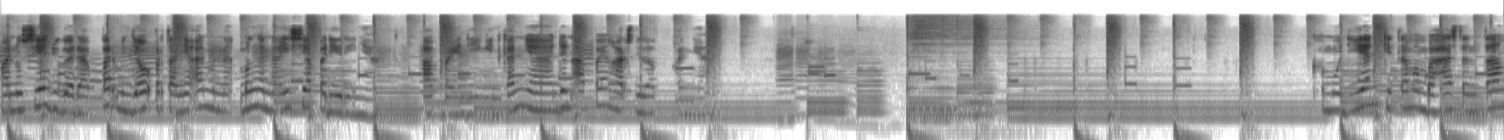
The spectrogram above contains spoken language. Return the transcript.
manusia juga dapat menjawab pertanyaan mengenai siapa dirinya, apa yang diinginkannya, dan apa yang harus dilakukannya. Kemudian kita membahas tentang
